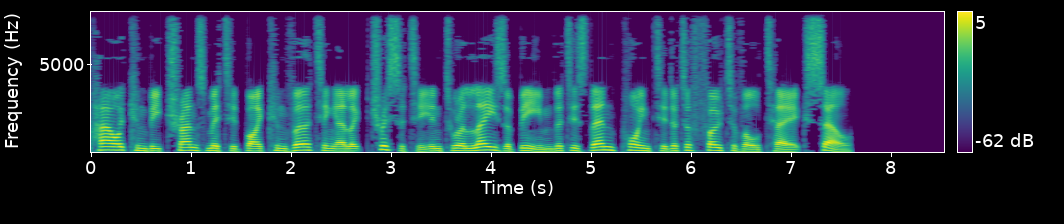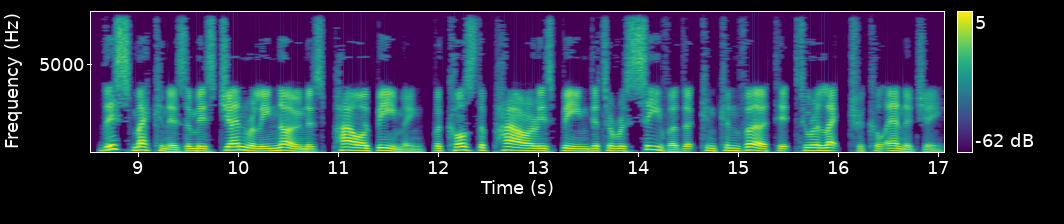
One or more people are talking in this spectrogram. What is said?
power can be transmitted by converting electricity into a laser beam that is then pointed at a photovoltaic cell. This mechanism is generally known as power beaming because the power is beamed at a receiver that can convert it to electrical energy.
